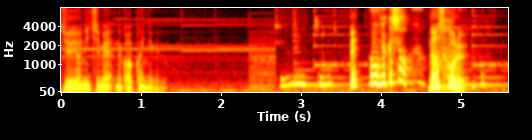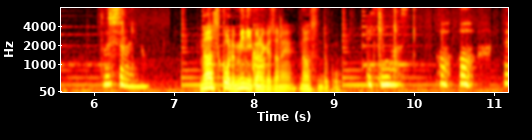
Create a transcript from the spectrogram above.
14日目。なんか赤いんだけど。12日目？え？お、びっくりした。ナースコール。どうしたらいいの？ナースコール見に行かなきゃじゃねナースのとこ。行きます。あ、あ、え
